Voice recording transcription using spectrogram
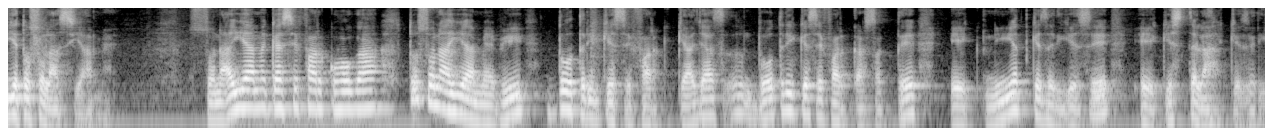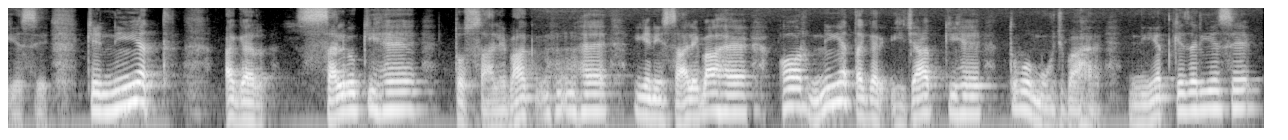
ये तो सलासिया में सुनाइया में कैसे फ़र्क होगा? तो सुनाइया में भी दो तरीके से फ़र्क किया जा दो तरीके से फ़र्क कर सकते। एक नीयत के ज़रिए से, एक अतलाह के ज़रिए से। कि नीयत अगर सल्ब की है तो सालिबा है, यानी सालिबा है, और नीयत अगर ईजाब की है तो वो मूजबा है। नीयत के ज़रिए से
